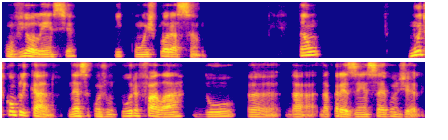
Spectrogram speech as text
com violência e com exploração. Então, muito complicado nessa conjuntura falar do, uh, da, da presença evangélica.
